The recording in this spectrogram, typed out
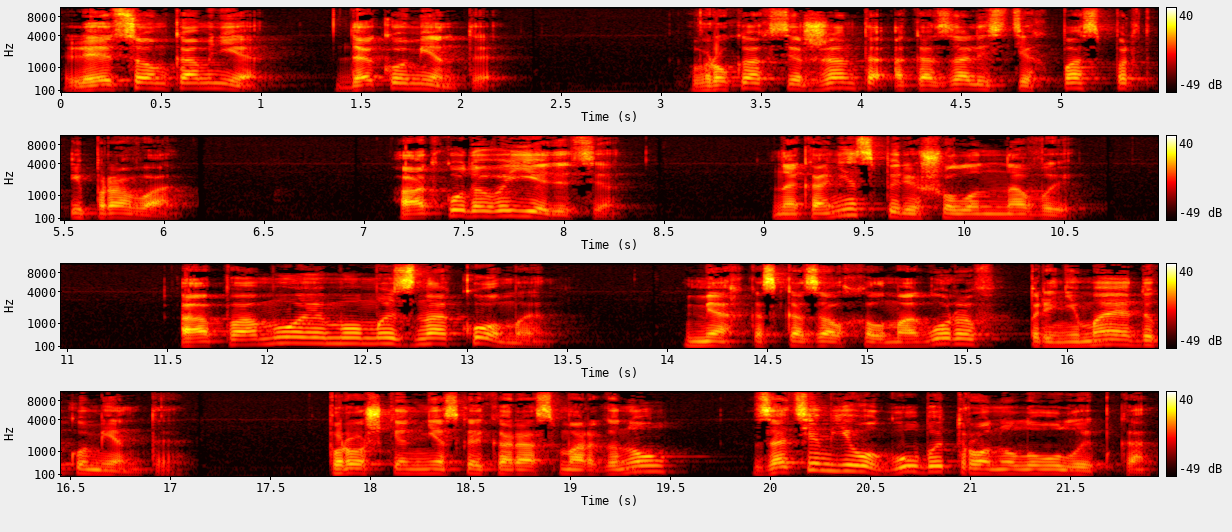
«Лицом ко мне! Документы!» В руках сержанта оказались техпаспорт и права. «А откуда вы едете?» Наконец перешел он на «вы». «А, по-моему, мы знакомы», – мягко сказал Холмогоров, принимая документы. Прошкин несколько раз моргнул, затем его губы тронула улыбка.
